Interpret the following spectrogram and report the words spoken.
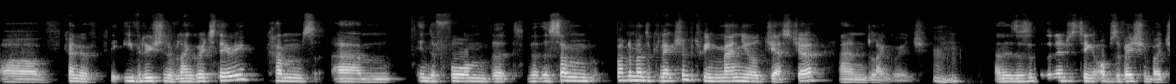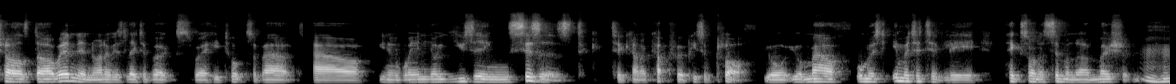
of kind of the evolution of language theory comes um, in the form that that there's some fundamental connection between manual gesture and language. Mhm. And there's, a, there's an interesting observation by Charles Darwin in one of his later books where he talks about how you know when you're using scissors to, to kind of cut through a piece of cloth, your your mouth almost imitatively takes on a similar motion. Mm-hmm.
